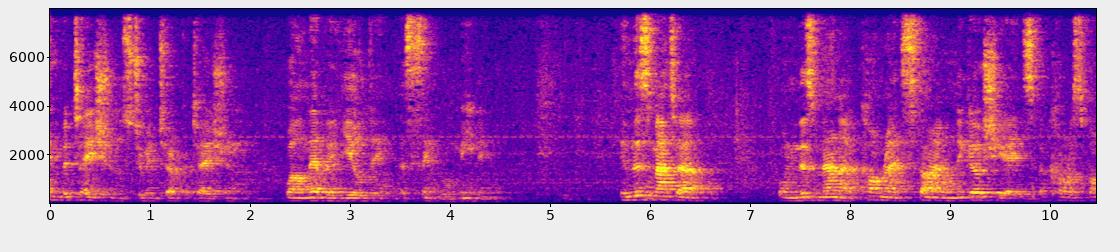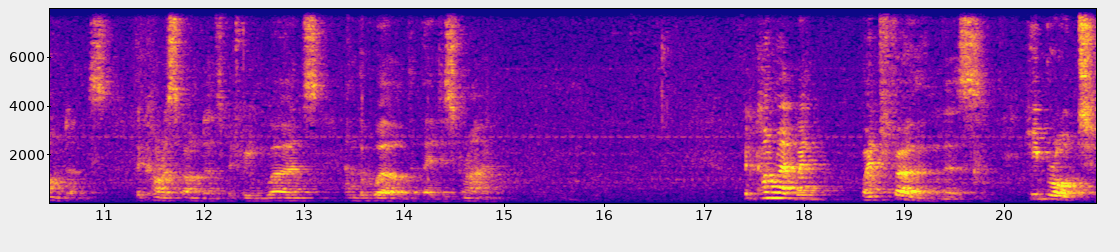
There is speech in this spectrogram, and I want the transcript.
invitations to interpretation while never yielding a single meaning. In this matter, or in this manner, Conrad's style negotiates a correspondence, the correspondence between words and the world that they describe. But Conrad went, went further than this. He brought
